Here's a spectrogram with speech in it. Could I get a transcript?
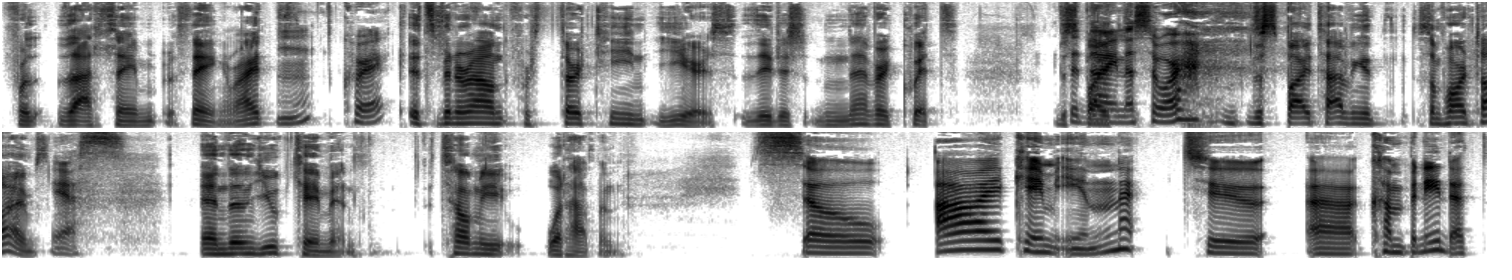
for that same thing, right? Mm, correct. It's been around for 13 years. They just never quit. Despite, the dinosaur. despite having it some hard times. Yes. And then you came in. Tell me what happened. So I came in to a company that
